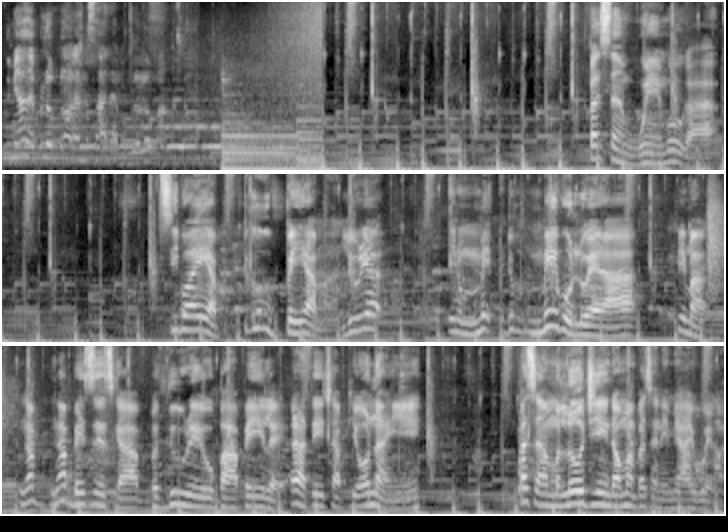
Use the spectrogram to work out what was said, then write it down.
သူများလည်းဘလို့ blog လည်းမစားတယ်ဘလို့လို့မှာပတ်စံဝင်ဖို့က စီးပွားရေးကတကူပေးရမှာလူတွေက you know မေမေဖို့လွယ်တာဒီမှာငါငါ business ကဘယ်သူတွေကိုဘာပေးလဲအဲ့ဒါတေချာပြောနိုင်ရင်ပတ်စံမလို့ချင်းတောင်မှပတ်စံတွေအများကြီးဝင်မှာ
